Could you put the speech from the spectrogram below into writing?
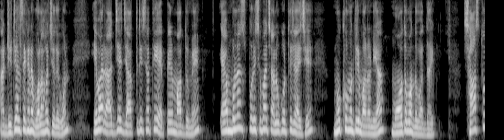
আর ডিটেলস এখানে বলা হচ্ছে, দেখুন, এবার রাজ্যে যাত্রী সাথী অ্যাপের মাধ্যমে অ্যাম্বুলেন্স পরিষেবা চালু করতে চাইছে মুখ্যমন্ত্রী মাননীয়া মমতা বন্দ্যোপাধ্যায়। স্বাস্থ্য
